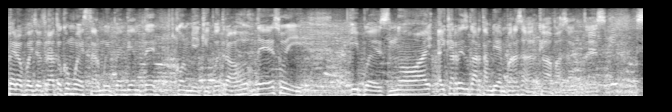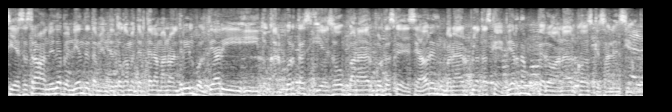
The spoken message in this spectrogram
pero pues yo trato como de estar muy pendiente con mi equipo de trabajo de eso y, y pues no hay, hay que arriesgar también para saber qué va a pasar. Entonces, si estás trabajando independiente, también te toca meterte la mano al drill, voltear y, tocar puertas y eso van a haber puertas que se abren, van a haber platas que pierdan, pero van a haber cosas que salen siempre.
